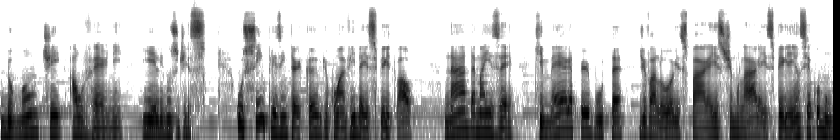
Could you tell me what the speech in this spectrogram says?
do Monte Alverne, e ele nos diz: o simples intercâmbio com a vida espiritual nada mais é que mera permuta de valores para estimular a experiência comum.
